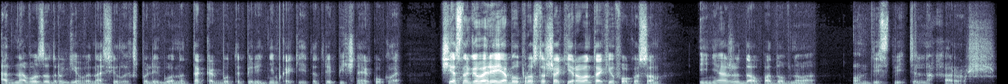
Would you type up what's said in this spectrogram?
Одного за другим выносил их с полигона так, как будто перед ним какие-то тряпичные куклы. Честно говоря, я был просто шокирован таким фокусом и не ожидал подобного. Он действительно хорош.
